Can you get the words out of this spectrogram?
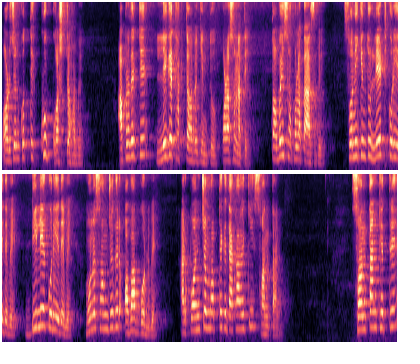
অর্জন করতে খুব কষ্ট হবে। আপনাদেরকে লেগে থাকতে হবে কিন্তু পড়াশোনাতে। তবেই সফলতা আসবে। শনি কিন্তু লেট করিয়ে দেবে ডিলে করিয়ে দেবে। মনোসংযোগের অভাব ঘটবে। আর পঞ্চম ভাব থেকে দেখা হয় কি? সন্তান। সন্তান ক্ষেত্রে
